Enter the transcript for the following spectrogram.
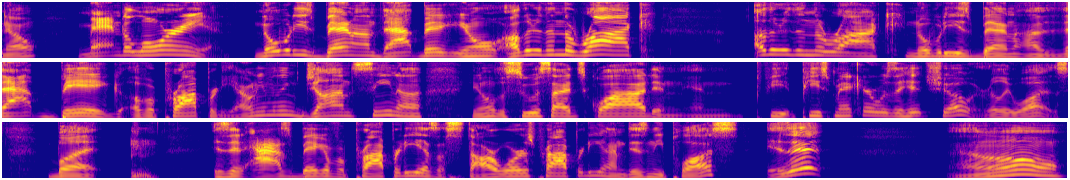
know, Mandalorian. Nobody's been on that big, you know, other than The Rock other than The Rock, nobody has been on that big of a property. I don't even think John Cena, you know, the Suicide Squad and and Peacemaker was a hit show. It really was. But is it as big of a property as a Star Wars property on Disney Plus? Is it? I don't know.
